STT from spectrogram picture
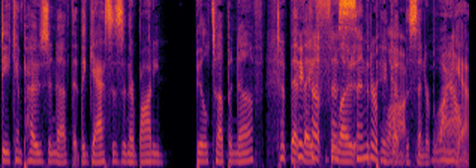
decomposed enough that the gases in their body built up enough To that pick they up the float cinder to pick block. up the cinder block. Wow. Yeah.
